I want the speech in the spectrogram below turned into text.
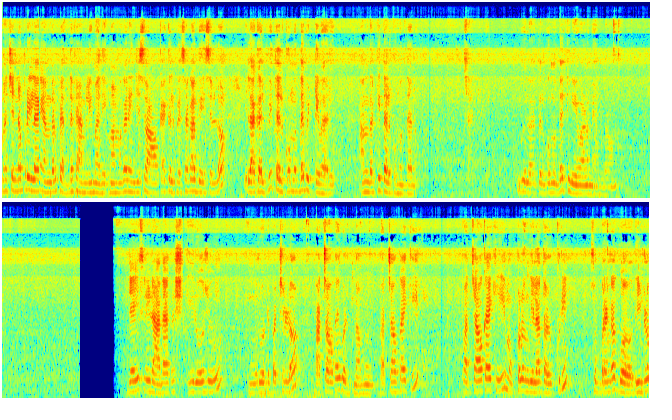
మా చిన్నప్పుడు ఇలా అందరూ పెద్ద ఫ్యామిలీ మాది. మా అమ్మగారు ఏం చేసి ఆవకాయ కలిపేసాక ఆ బేసిన్లో ఇలా కలిపి తలుకో ముద్ద పెట్టేవారు. అందరికీ తలుకు ముద్దను. ఇలా తలుకు ముద్ద తినేవాళ్ళం మేము అందరం. జై శ్రీ రాధాకృష్ణ. ఈరోజు రోటి పచ్చడిలో పచ్చావకాయ పెడుతున్నాము. పచ్చావకాయకి పచ్చావకాయకి ముక్కలు ఇలా తడుక్కుని శుభ్రంగా గో దీంట్లో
